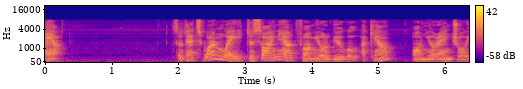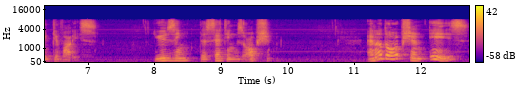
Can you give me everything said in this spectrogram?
out. So that's one way to sign out from your Google account on your Android device using the settings option. Another option is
